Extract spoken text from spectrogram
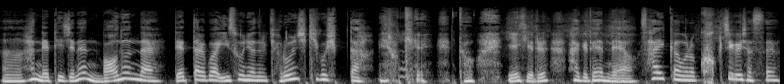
한 네티즌은 먼 훗날 내 딸과 이 소년을 결혼시키고 싶다 이렇게 또 얘기를 하기도 했네요. 사익감으로 콕 찍으셨어요.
